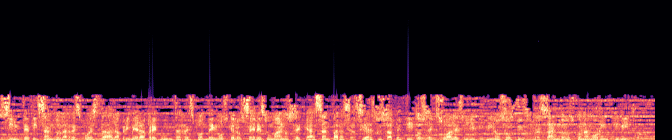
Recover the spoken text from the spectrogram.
Sintetizando la respuesta a la primera pregunta respondemos que los seres humanos se casan para saciar sus apetitos sexuales libidinosos disfrazándolos con amor infinito.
